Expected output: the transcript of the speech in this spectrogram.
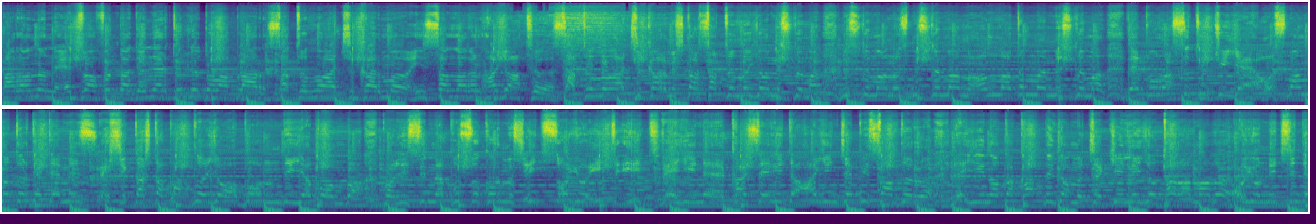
Paranın etrafında döner türlü dolaplar. Satılığa çıkar mı insanların hayatı? Satılığa çıkarmışlar satılıyor Müslüman. Müslümanız Müslüman anladın mı Müslüman. Ve burası Türkiye Osmanlıdır dedemiz. Beşiktaş'ta patlıyor bom diye bomba. Polisime pusu kurmuş iç soyu it it Ve yine Kayseri'de haince bir saldırı. Reyina'da katliamı çekiliyor taramalı. Oyun içinde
